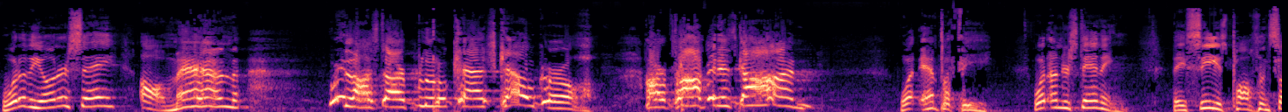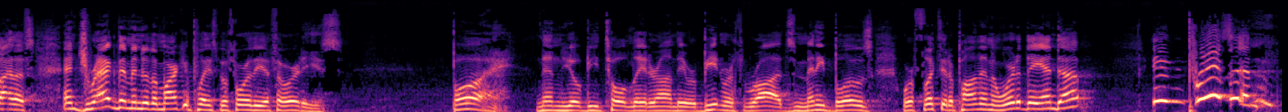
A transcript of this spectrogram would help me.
what do the owners say? Oh man, we lost our little cash cow girl. Our profit is gone. What empathy. What understanding. They seized Paul and Silas and dragged them into the marketplace before the authorities. Boy, and then you'll be told later on they were beaten with rods, many blows were inflicted upon them. And where did they end up? In prison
